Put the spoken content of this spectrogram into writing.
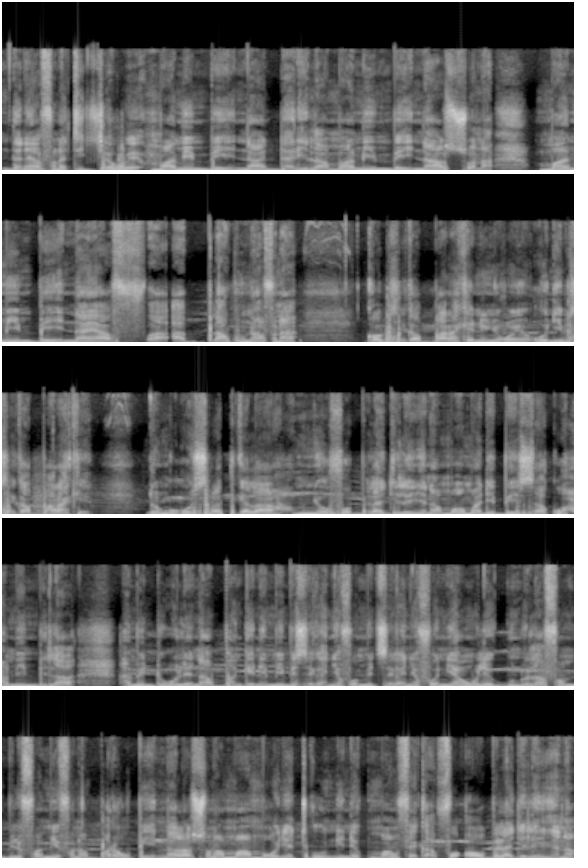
danaya fana tɛ jagoya maa min bɛ yen n'a dar'i la maa min bɛ yen n'a sɔnna maa min bɛ yen n'a y'a a bila kunna fana k'aw bɛ se ka baara kɛ ni ɲɔgɔn ye o n'i bɛ se ka baara kɛ o siratigɛ la n y'o fɔ bɛɛ lajɛlen ɲɛna maa o maa de bɛ sa ko hami b'i la an bɛ dogolen na bangeni min bɛ se ka ɲɛfɔ min tɛ se ka ɲɛfɔ n'i y'an wele gundola fanbili fami fana baaraw bɛ yen n'ala sɔnna maa mɔgɔ ɲɛtigiw nin de tun b'an fɛ k'a fɔ aw bɛɛ lajɛlen ɲɛna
